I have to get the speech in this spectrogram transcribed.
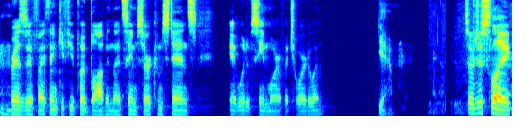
Mhm. Whereas if I think if you put Bob in that same circumstance, it would have seemed more of a chore to him. Yeah. So just like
